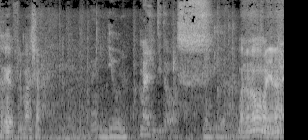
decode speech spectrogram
Voy a filmar yo. 22. Bueno, nos vemos mañana.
